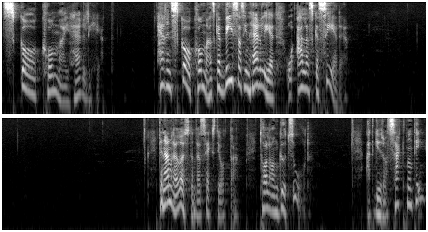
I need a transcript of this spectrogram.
ska komma i härlighet. Herren ska komma, han ska visa sin härlighet och alla ska se det. Den andra rösten, vers 68, talar om Guds ord. Att Gud har sagt någonting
